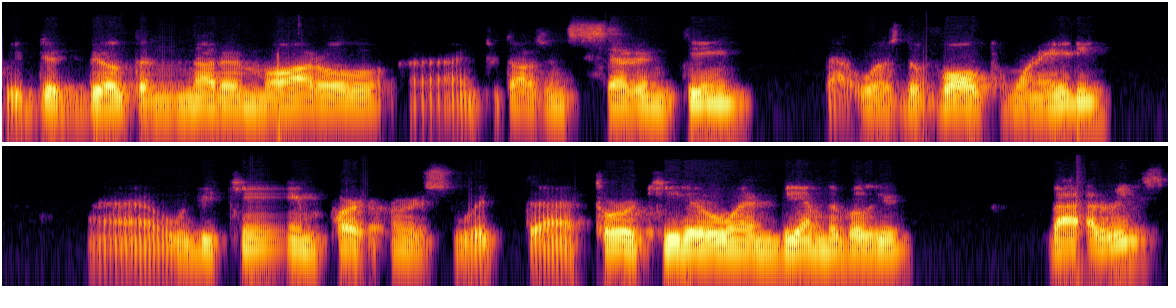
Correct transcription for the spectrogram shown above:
we did build another model in 2017. That was the Volt 180. we became partners with Torqeedo and BMW batteries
